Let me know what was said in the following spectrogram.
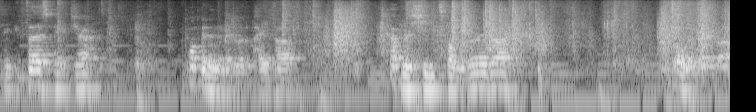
Take your first picture, pop it in the middle of the paper, couple of sheets fold over, fold it over,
